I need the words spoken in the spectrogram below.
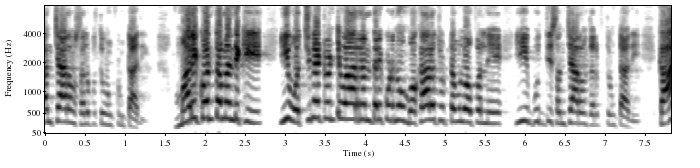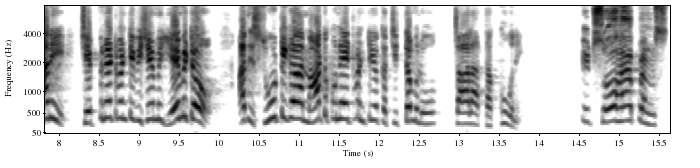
సంచారం సలుపుతూ ఉంటుంటుంది. మరికొంతమందికి ఈ వచ్చినటువంటి వారందరి కూడా ముఖాల చుట్టం లోపలనే ఈ బుద్ధి సంచారం జరుపుతుంటుంది. కానీ చెప్పినటువంటి విషయం ఏమిటో అది సూటిగా నాటుకునేటువంటి యొక్క చిత్తములు చాలా తక్కువని. It so happens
